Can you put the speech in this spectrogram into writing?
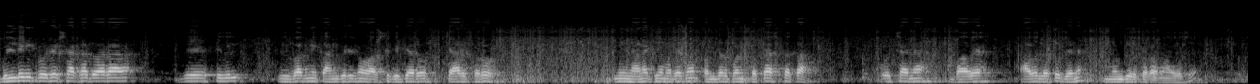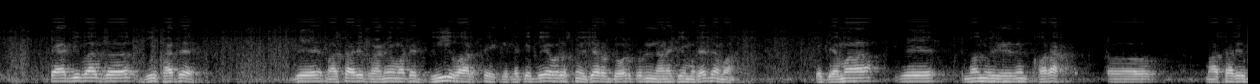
બિલ્ડિંગ પ્રોજેક્ટ શાખા દ્વારા જે સિવિલ વિભાગની કામગીરીનો વાર્ષિક વિચારો ચાર કરોડની નાણાકીય મર્યાદા પંદર પોઈન્ટ પચાસ ટકા ઓછાના ભાવે આવેલ હતું જેને મંજૂર કરવામાં આવ્યો છે. ત્યાર બાદ જૂ ખાતે જે માંસાહારી પ્રાણીઓ માટે દ્વિવાર્ષિક એટલે કે બે વર્ષનો ઇજારો દોઢ કરોડની નાણાકીય મર્યાદામાં કે જેમાં જે નોન વેજીટેરિયન ખોરાક માંસાહારી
